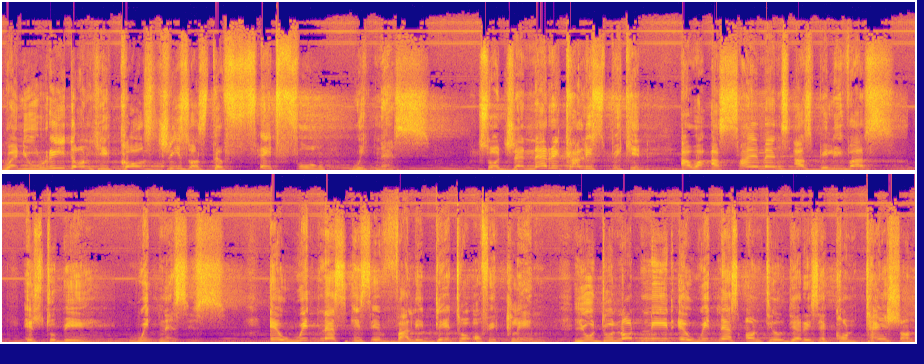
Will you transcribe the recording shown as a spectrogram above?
When you read on, he calls Jesus the faithful witness. So, generically speaking, our assignments as believers is to be witnesses. A witness is a validator of a claim. You do not need a witness until there is a contention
